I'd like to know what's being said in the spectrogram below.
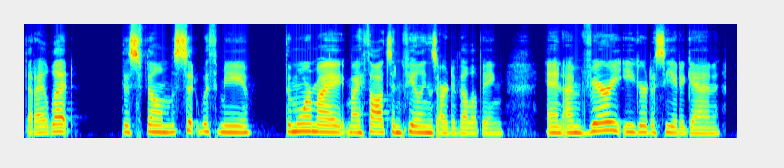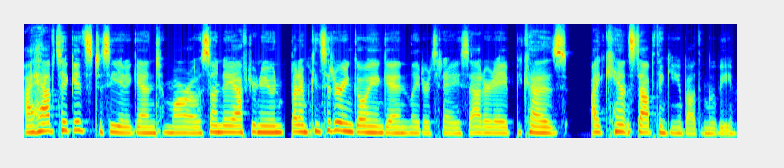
that I let this film sit with me, the more my my thoughts and feelings are developing and I'm very eager to see it again. I have tickets to see it again tomorrow Sunday afternoon, but I'm considering going again later today Saturday because I can't stop thinking about the movie.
